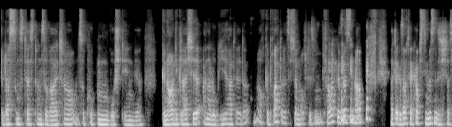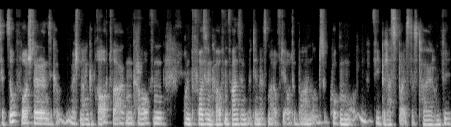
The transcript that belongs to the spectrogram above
Belastungstest und so weiter, um zu gucken, wo stehen wir. Genau die gleiche Analogie hat er dann auch gebracht, als ich dann auf diesem Fahrrad gesessen habe. Hat er gesagt, Herr Kaps, Sie müssen sich das jetzt so vorstellen, Sie möchten einen Gebrauchtwagen kaufen und bevor Sie den kaufen, fahren Sie mit dem erstmal auf die Autobahn und gucken, wie belastbar ist das Teil und wie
